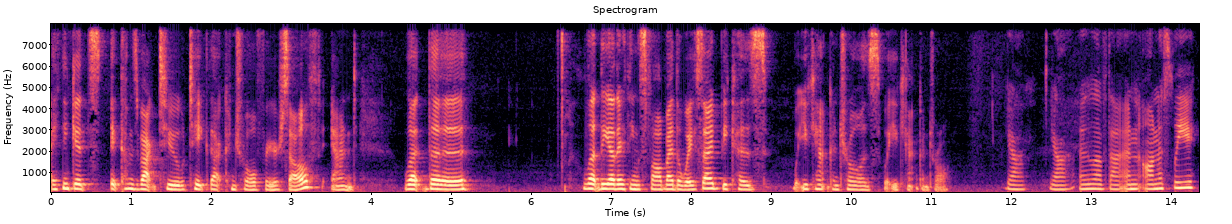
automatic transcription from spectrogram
I think it's it comes back to take that control for yourself and let the let the other things fall by the wayside because what you can't control is what you can't control. Yeah. Yeah, I love that. And honestly,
